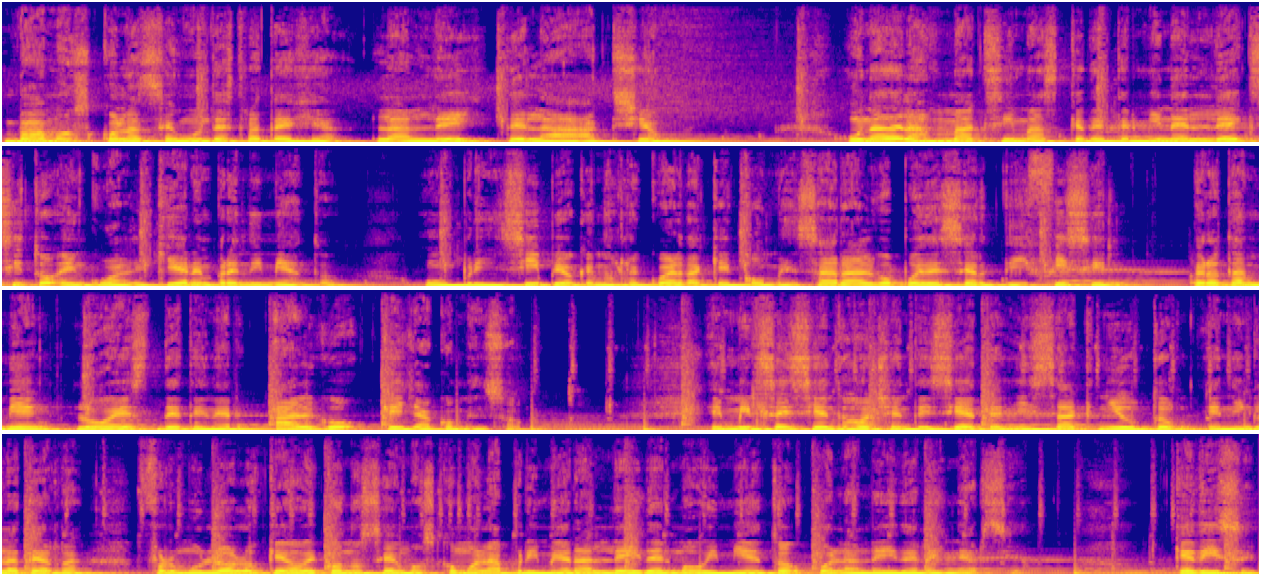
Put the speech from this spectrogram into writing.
Vamos con la segunda estrategia, la ley de la acción. Una de las máximas que determina el éxito en cualquier emprendimiento, un principio que nos recuerda que comenzar algo puede ser difícil, pero también lo es de tener algo que ya comenzó. En 1687, Isaac Newton en Inglaterra formuló lo que hoy conocemos como la primera ley del movimiento o la ley de la inercia, que dice,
